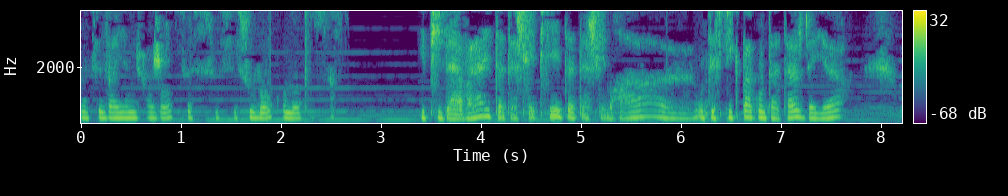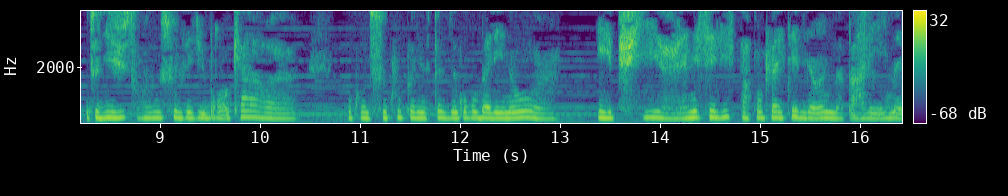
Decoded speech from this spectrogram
euh, césarienne d'urgence, c'est souvent qu'on entend ça. Et puis bah voilà, ils t'attachent les pieds, ils t'attachent les bras. Euh, on t'explique pas qu'on t'attache d'ailleurs. On te dit juste on va vous soulever du brancard, donc on te secoue comme une espèce de gros baleineau. Et puis euh, l'anesthésiste par contre là était bien, il m'a parlé, il m'a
